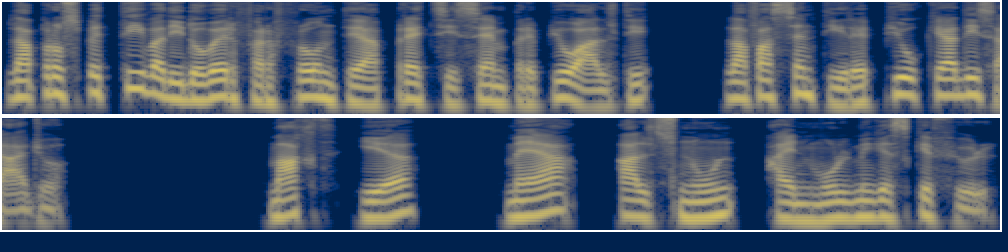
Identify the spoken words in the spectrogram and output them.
La prospettiva di dover far fronte a prezzi sempre più alti la fa sentire più che a disagio. Macht hier mehr als nun ein mulmiges Gefühl.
